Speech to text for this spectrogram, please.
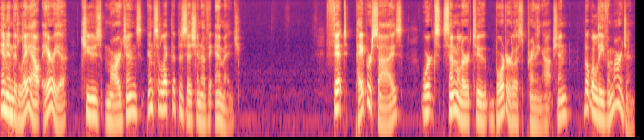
and in the Layout area, choose Margins and select the position of the image. Fit Paper Size works similar to borderless printing option, but will leave a margin.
